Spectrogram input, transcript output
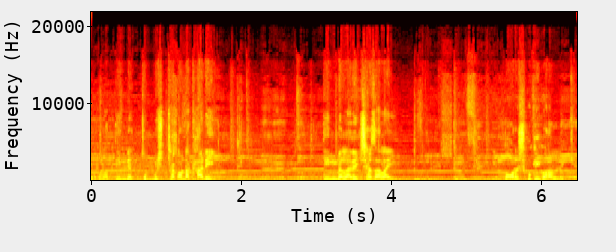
এগুলো চব্বিশটা ঘণ্টা খাড়ি। তিন বেলা রিক্সা চালাই। পরে সুখী করার লইয়া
